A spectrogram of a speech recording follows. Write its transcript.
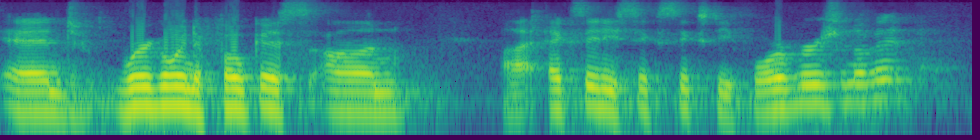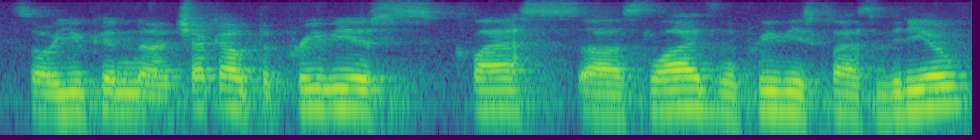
and we're going to focus on uh, x86-64 version of it. So you can uh, check out the previous class uh, slides and the previous class video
